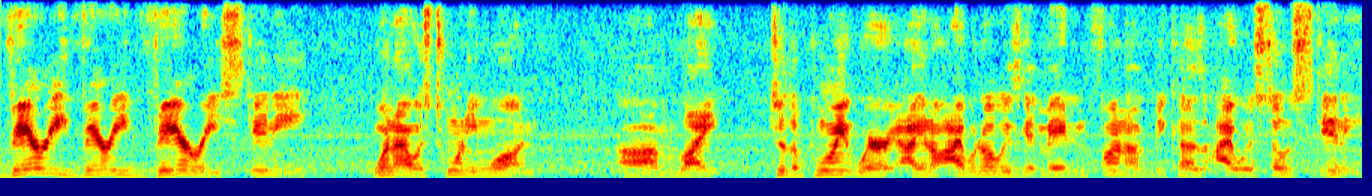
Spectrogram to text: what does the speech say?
very, very, very skinny when I was 21. Um, like to the point where I, you know I would always get made in fun of because I was so skinny.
